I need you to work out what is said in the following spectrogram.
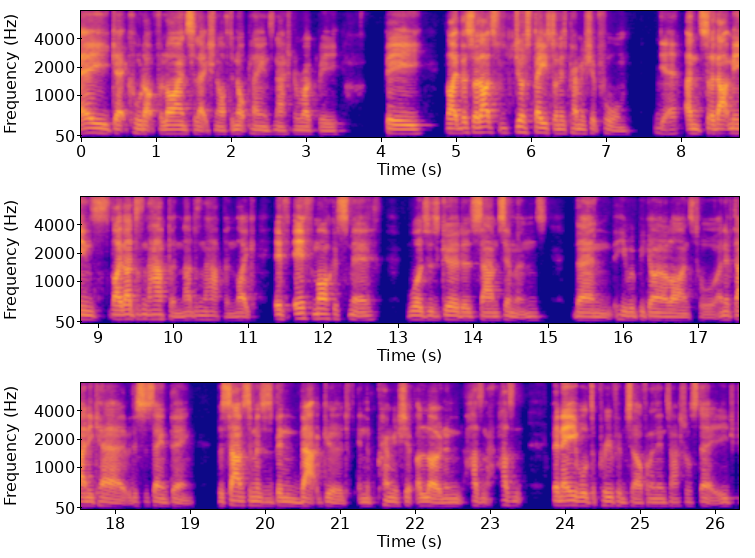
a get called up for Lions selection after not playing international rugby, b like the, so that's just based on his Premiership form. yeah, and so that means like that doesn't happen. That doesn't happen. Like if if Marcus Smith was as good as Sam Simmonds, then he would be going on a Lions tour. And if Danny Care, it's the same thing. but Sam Simmonds has been that good in the Premiership alone and hasn't hasn't been able to prove himself on an international stage.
